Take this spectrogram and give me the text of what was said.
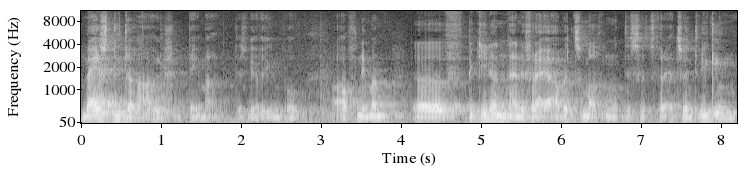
meist literarischen Thema, das wir irgendwo aufnehmen, äh, beginnen, eine freie Arbeit zu machen und das jetzt frei zu entwickeln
